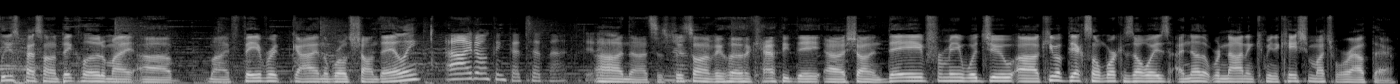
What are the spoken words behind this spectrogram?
Please pass on a big hello to my uh, my favorite guy in the world, Sean Daly. I don't think that said that, did it? Uh, no, it says, please pass on a big hello to Kathy, Dave, uh, Sean, and Dave for me, would you? Uh, keep up the excellent work as always. I know that we're not in communication much, but we're out there.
